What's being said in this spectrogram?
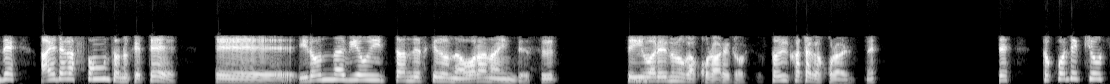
で、間がスポーンと抜けて、えーいろんな病院行ったんですけど治らないんですって言われるのが来られるわけです。そういう方が来られるんですね。で、そこで共通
